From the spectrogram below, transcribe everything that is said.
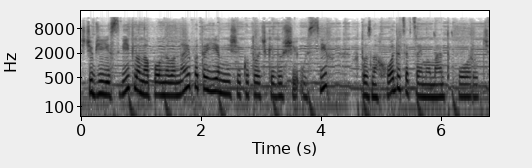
щоб її світло наповнило найпотаємніші куточки душі усіх, хто знаходиться в цей момент поруч.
